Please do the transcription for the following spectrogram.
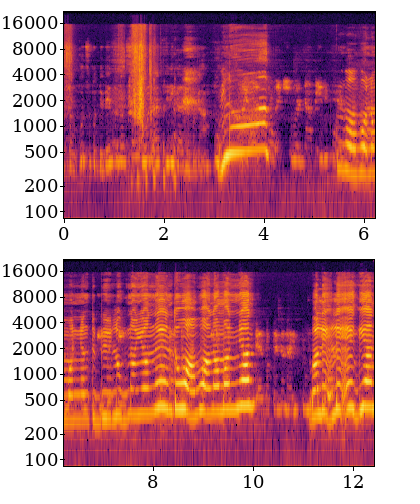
sangkot sa pagbebenta ng sanggol at illegal na pag-aampon. Bilog! Kawawa naman yan, tibilog na yan eh. Kawawa naman yan. Bali-liig yan.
